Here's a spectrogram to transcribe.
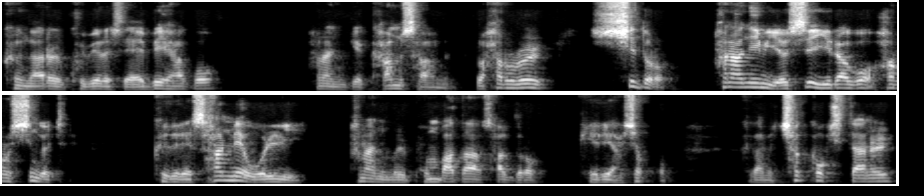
그 날을 구별해서 예배하고 하나님께 감사하는 그 하루를 쉬도록 하나님이 엿새 일하고 하루 쉰 것처럼 그들의 삶의 원리 하나님을 본받아 살도록 배려하셨고 그 다음에 첫 곡 식단을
